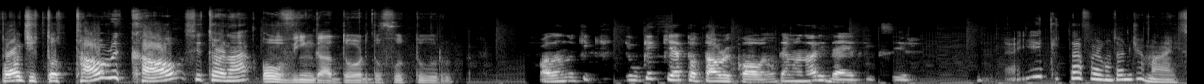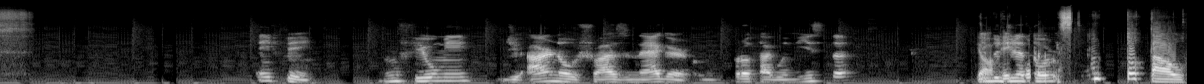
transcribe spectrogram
pode Total Recall se tornar o Vingador do Futuro? Falando o que, o que, que é Total Recall, eu não tenho a menor ideia do que, que seja. Aí tu tá perguntando demais. Enfim, um filme de Arnold Schwarzenegger como protagonista e, ó, do diretor total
